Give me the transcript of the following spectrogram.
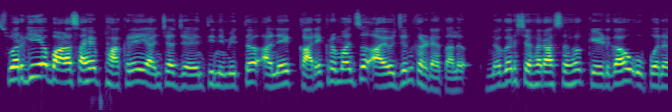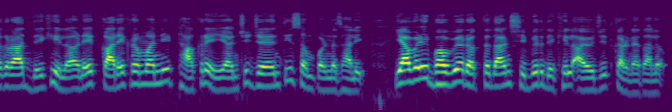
स्वर्गीय बाळासाहेब ठाकरे यांच्या जयंतीनिमित्त अनेक कार्यक्रमांचं आयोजन करण्यात आलं. नगर शहरासह केडगाव उपनगरात देखील अनेक कार्यक्रमांनी ठाकरे यांची जयंती संपन्न झाली. यावेळी भव्य रक्तदान शिबिर देखील आयोजित करण्यात आलं.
